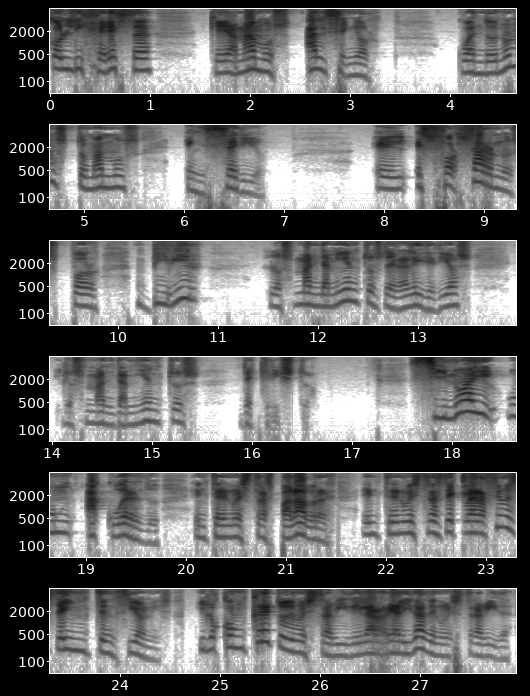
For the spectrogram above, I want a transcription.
con ligereza que amamos al Señor cuando no nos tomamos en serio el esforzarnos por vivir los mandamientos de la ley de Dios y los mandamientos de Cristo. Si no hay un acuerdo entre nuestras palabras, entre nuestras declaraciones de intenciones y lo concreto de nuestra vida y la realidad de nuestra vida,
